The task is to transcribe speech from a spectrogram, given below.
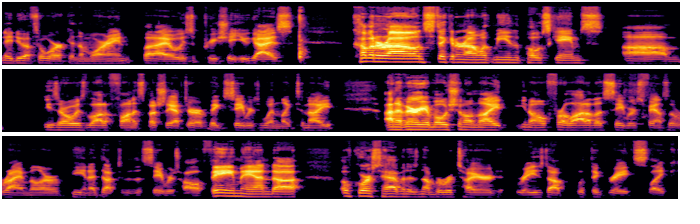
They do have to work in the morning, but I always appreciate you guys coming around, sticking around with me in the post games. Um, these are always a lot of fun, especially after a big Sabres win like tonight on a very emotional night, you know, for a lot of us Sabres fans with Ryan Miller being inducted to the Sabres Hall of Fame and uh, of course having his number retired, raised up with the greats like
